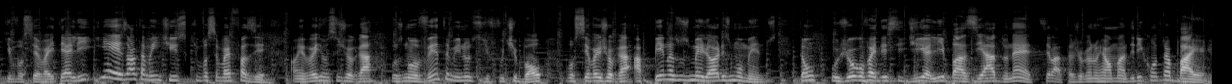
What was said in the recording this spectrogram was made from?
que você vai ter ali, e é exatamente isso que você vai fazer. Ao invés de você jogar os 90 minutos de futebol, você vai jogar apenas os melhores momentos. Então, o jogo vai decidir ali baseado, né, sei lá, tá jogando Real Madrid contra Bayern.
